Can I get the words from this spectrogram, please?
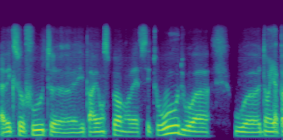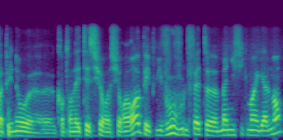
avec SoFoot et Paris en Sport dans la FC Touroud ou, euh, ou euh, dans Yapapeno euh, quand on était sur, sur Europe. Et puis vous, vous le faites magnifiquement également.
